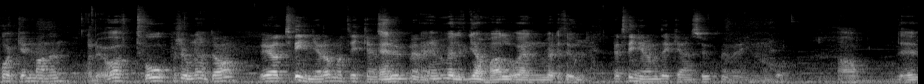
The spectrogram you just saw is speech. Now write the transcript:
pojken, mannen. Ja, det var två personer. Ja, jag tvingar dem att dricka en sup En, med mig. en väldigt gammal och en väldigt ung. Jag tvingar dem att dricka en sup med mig innan de går. Ja, det är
